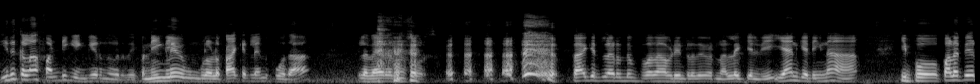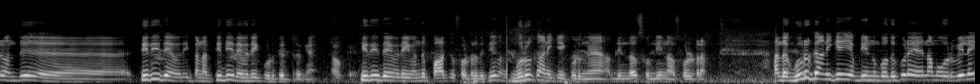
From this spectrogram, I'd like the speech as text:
இதுக்கெல்லாம் ஃபண்டிங் எங்க இருந்து வருது? இப்போ நீங்களே உங்களோட பாக்கெட்ல இருந்து போதா? இல்ல வேற எதுவும் சோர்ஸ் பேக்கெட்ல இருந்து போதா அப்படின்றது ஒரு நல்ல கேள்வி. ஏன்னு கேட்டிங்கன்னா இப்போ பல பேர் வந்து திதி தேவதை இப்போ நான் திதி தேவதை கொடுத்துட்டு இருக்கேன் ஓகே திதி தேவதை வந்து பார்த்து சொல்றதுக்கு குரு காணிக்கை கொடுங்க அப்படின்னு தான் சொல்லி நான் சொல்றேன். அந்த குரு காணிக்கை அப்படின்னும் போது கூட நம்ம ஒரு விலை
